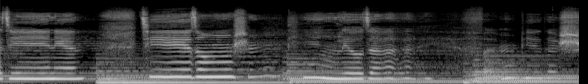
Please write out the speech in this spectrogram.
这几年，记忆总是停留在分别的时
